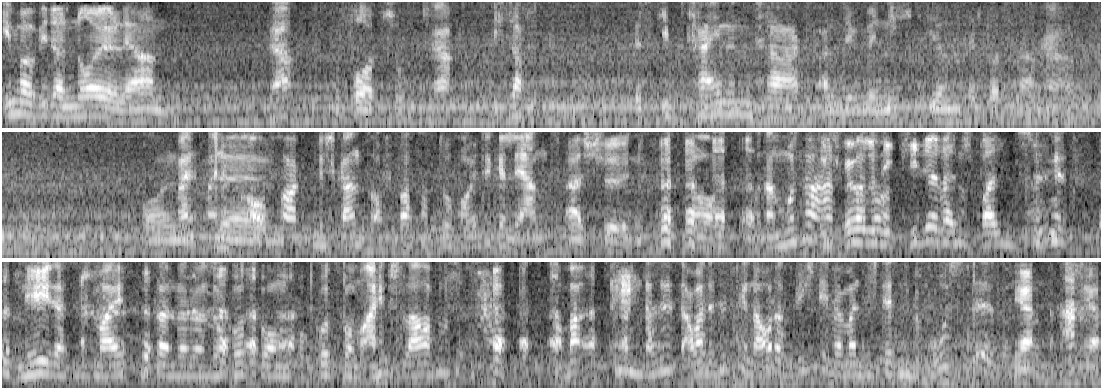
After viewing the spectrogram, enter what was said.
immer wieder neue Lernen Ja, bevorzugt. ja, Ich sag, es gibt keinen Tag, an dem wir nicht irgendetwas lernen. Und, Meine, meine Frau ähm, fragt mich ganz oft, was hast du heute gelernt? Ah, schön. So, und dann muss man Ich erst mal höre so, die Kinder dann spannend zu. nee, das ist meistens dann, wenn wir so kurz vorm, kurz vorm Einschlafen. Aber das, ist, aber das ist genau das Wichtige, wenn man sich dessen bewusst ist und, Ja, und acht, ja,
